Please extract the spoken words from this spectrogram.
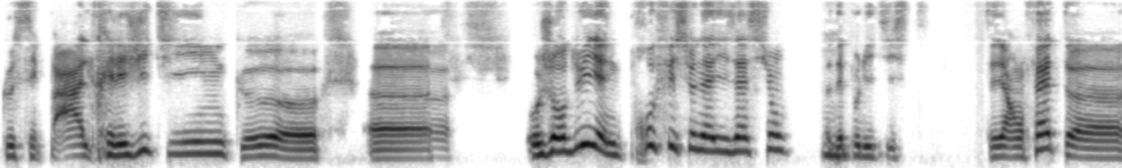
que c'est pas très légitime que Aujourd'hui, il y a une professionnalisation des mmh. politistes. C'est-à-dire en fait, euh,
